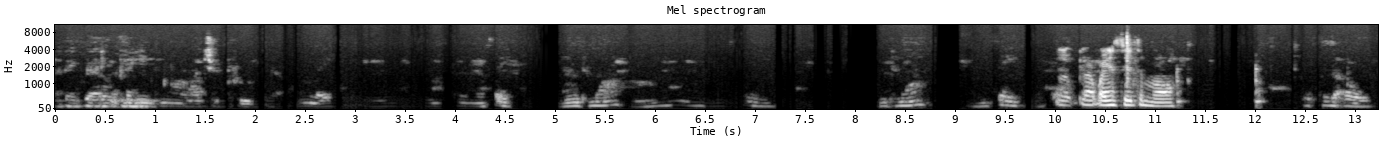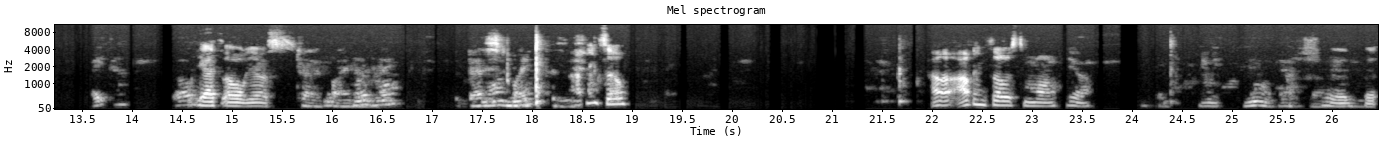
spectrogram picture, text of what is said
I think that'll What time be is tomorrow? much improved now. Monday. Wednesday. And tomorrow? And tomorrow? Wednesday. Yep, got Wednesday tomorrow. This is old. Right now? Oh, Yes, oh yes. Trying to find the, tomorrow? right, the best Tomorrow, mic I think so. I, I think so. It's tomorrow. Yeah. Tomorrow, that's, Shit, but-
